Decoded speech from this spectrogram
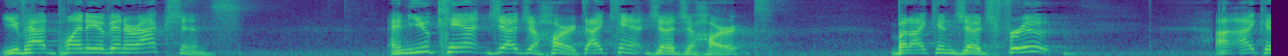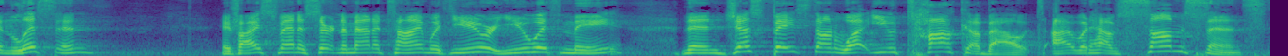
You've had plenty of interactions. And you can't judge a heart. I can't judge a heart, but I can judge fruit. I, I can listen. If I spend a certain amount of time with you or you with me, then just based on what you talk about, I would have some sense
